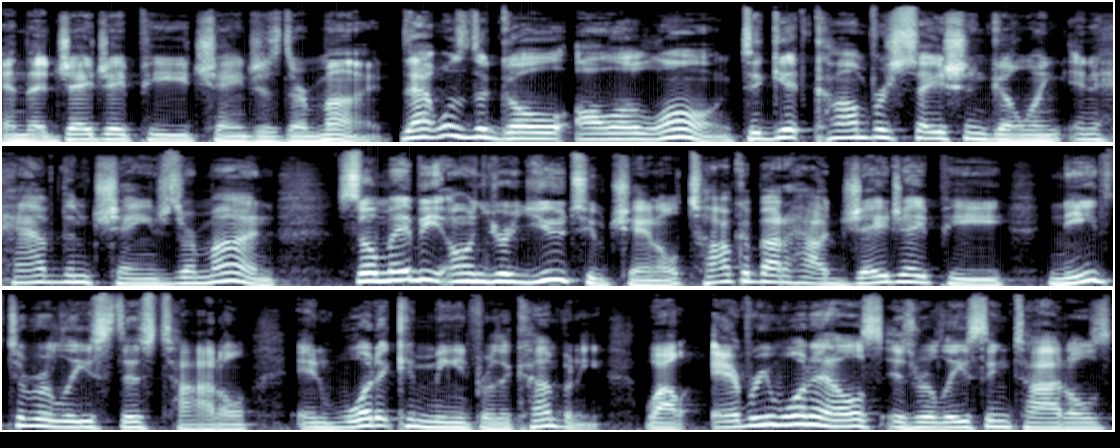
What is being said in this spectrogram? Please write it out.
and that JJP changes their mind. That was the goal all along to get conversation going and have them change their mind. So maybe on your YouTube channel, talk about how JJP needs to release this title and what it can mean for the company. While everyone else is releasing titles,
